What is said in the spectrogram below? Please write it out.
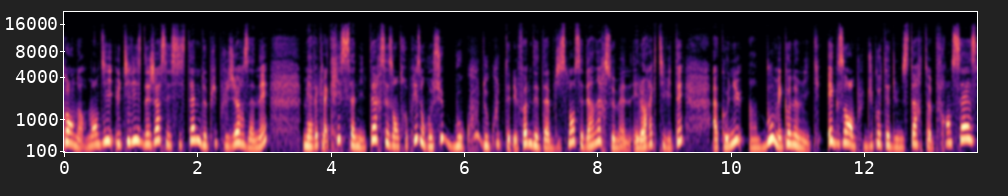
Caen Normandie utilisent déjà ces systèmes depuis plusieurs années, mais avec la crise sanitaire, ces entreprises ont reçu beaucoup de coups de téléphone d'établissement ces dernières semaines et leur activité a connu un boom économique. Exemple du côté d'une start-up française,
